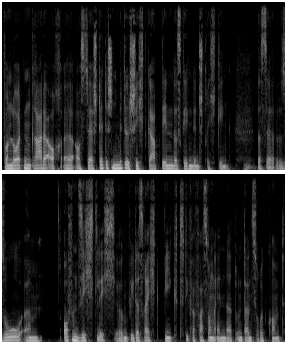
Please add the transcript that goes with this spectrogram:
von Leuten, gerade auch äh, aus der städtischen Mittelschicht gab, denen das gegen den Strich ging. Mhm. Dass er so ähm, offensichtlich irgendwie das Recht biegt, die Verfassung ändert und dann zurückkommt,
